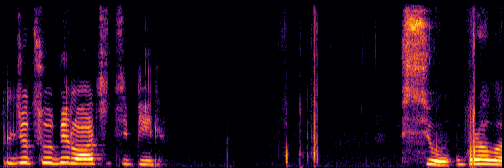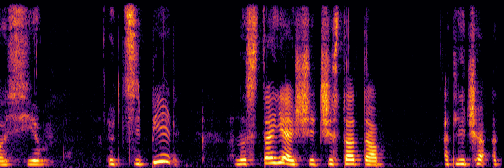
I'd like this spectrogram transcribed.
Придется убираться теперь. Все, убралась я. Вот теперь настоящая чистота. Отлича от,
